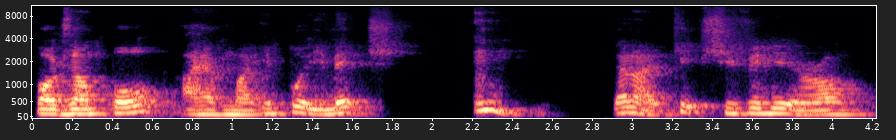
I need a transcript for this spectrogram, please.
for example, I have my input image, then I keep shifting it around.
